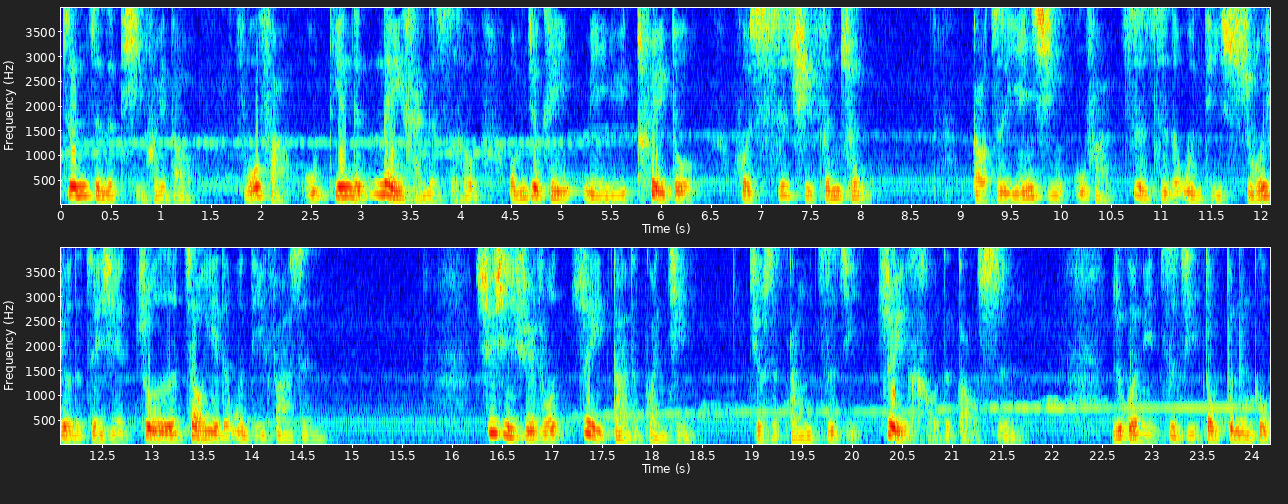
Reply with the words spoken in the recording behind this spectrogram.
真正的体会到佛法无边的内涵的时候，我们就可以免于退堕或失去分寸。导致言行无法自制的问题，所有的这些作恶造业的问题发生。修行学佛最大的关键，就是当自己最好的导师。如果你自己都不能够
